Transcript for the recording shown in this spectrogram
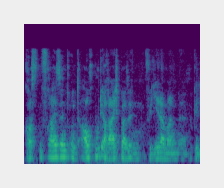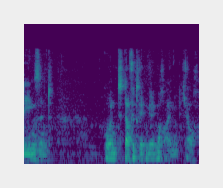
kostenfrei sind und auch gut erreichbar sind, für jedermann äh, gelegen sind. Und dafür treten wir eben auch ein und ich auch.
